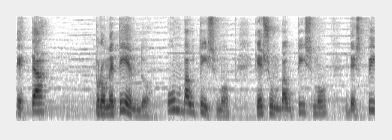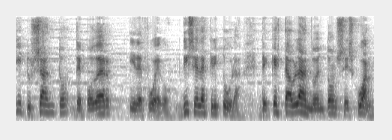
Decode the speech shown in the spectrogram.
está prometiendo un bautismo que es un bautismo de Espíritu Santo, de poder y de fuego. Dice la Escritura, ¿de qué está hablando entonces Juan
